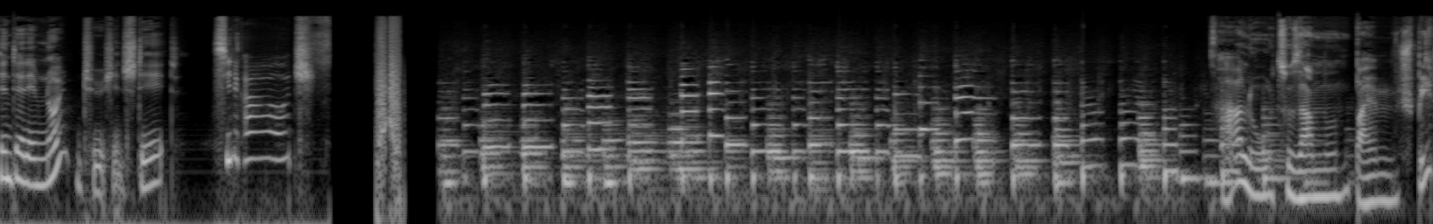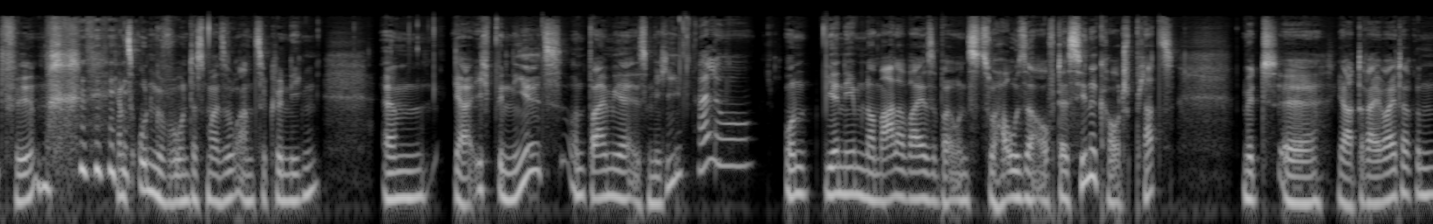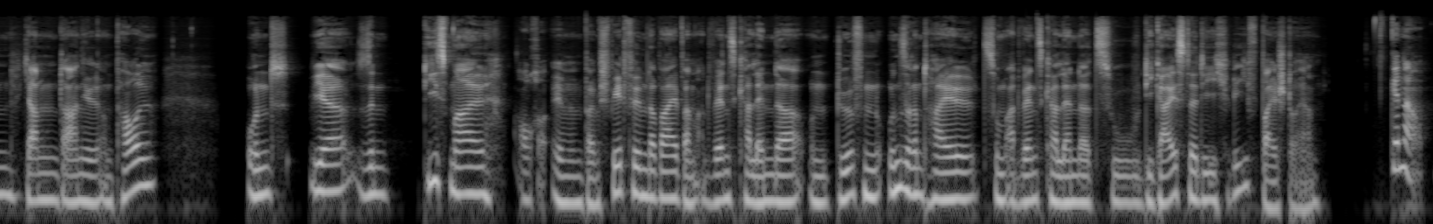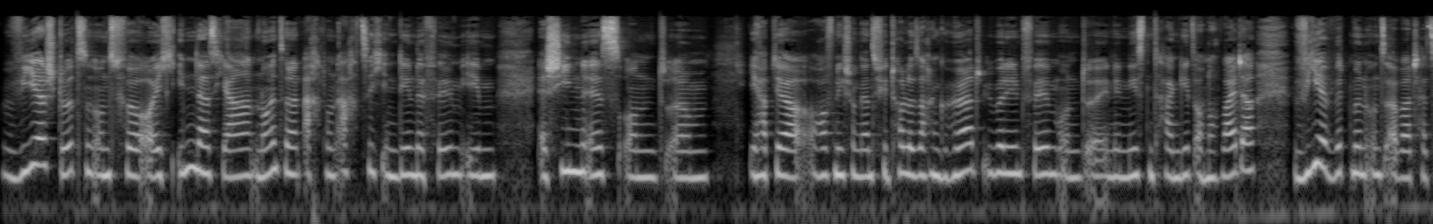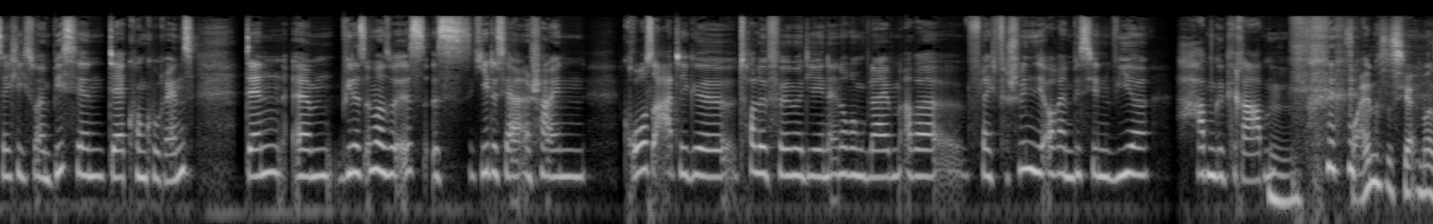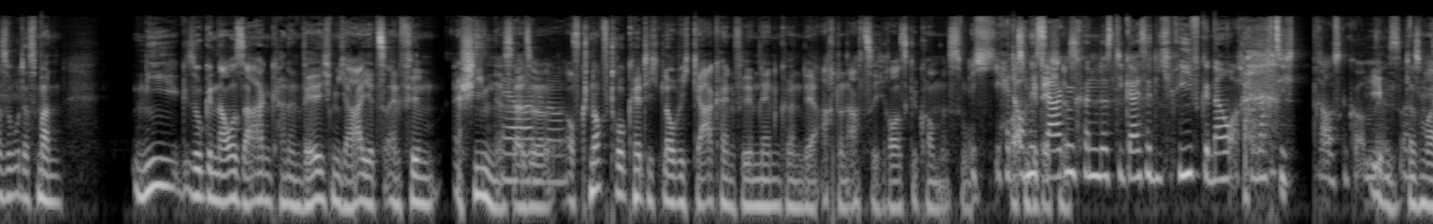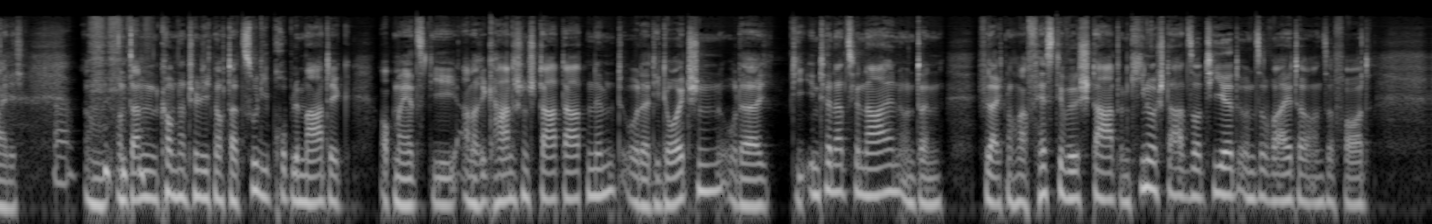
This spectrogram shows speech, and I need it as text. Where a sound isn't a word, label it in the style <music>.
Hinter dem neunten Türchen steht Cine Couch. Hallo zusammen beim Spätfilm. <laughs> Ganz ungewohnt, das mal so anzukündigen. Ähm, ja, ich bin Nils und bei mir ist Michi. Hallo. Und wir nehmen normalerweise bei uns zu Hause auf der Cinecouch Platz mit äh, ja, drei weiteren, Jan, Daniel und Paul. Und wir sind diesmal auch ähm, beim Spätfilm dabei, beim Adventskalender und dürfen unseren Teil zum Adventskalender zu Die Geister, die ich rief, beisteuern. Genau. Wir stürzen uns für euch in das Jahr 1988, in dem der Film eben erschienen ist. Und ähm, ihr habt ja hoffentlich schon ganz viele tolle Sachen gehört über den Film und äh, in den nächsten Tagen geht's auch noch weiter. Wir widmen uns aber tatsächlich so ein bisschen der Konkurrenz. Denn ähm, wie das immer so ist, ist jedes Jahr erscheinen großartige, tolle Filme, die in Erinnerung bleiben, aber äh, vielleicht verschwinden sie auch ein bisschen. Wir haben gegraben. Hm. Vor allem ist es ja immer so, dass man nie so genau sagen kann, in welchem Jahr jetzt ein Film erschienen ist. Ja, also genau. auf Knopfdruck hätte ich, glaube ich, gar keinen Film nennen können, der 88 rausgekommen ist. So Ich hätte auch nicht sagen Gedächtnis. können, dass die Geister, die ich rief, genau 88 <laughs> rausgekommen Eben, ist. das meine ich. Ja. Ähm, Und dann kommt natürlich noch dazu die Problematik, ob man jetzt die amerikanischen Startdaten nimmt oder die deutschen oder die internationalen und dann vielleicht noch nach Festivalstart und Kinostart sortiert und so weiter und so fort.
